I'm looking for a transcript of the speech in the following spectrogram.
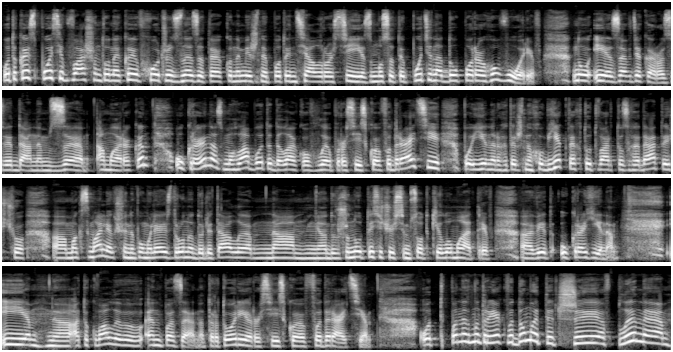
У такий спосіб Вашингтон і Київ хочуть знизити економічний потенціал Росії, змусити Путіна до переговорів. Ну і завдяки розвідданим з Америки Україна змогла бити далеко вглиб Російської Федерації по її енергетичних об'єктах. Тут варто згадати, що е, максимально, якщо не помиляюсь, дрони долітали на довжину 1700 кілометрів е, від України і е, атакували в НПЗ на території Російської Федерації. От, пане Дмитро, як ви думаєте, чи вплине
